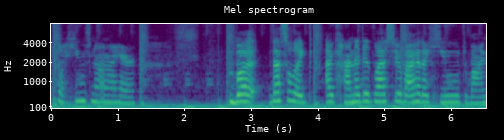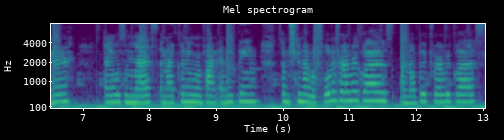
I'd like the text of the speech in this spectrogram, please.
there's a huge knot in my hair. But that's what like I kind of did last year, but I had a huge binder and it was a mess and I couldn't even find anything. So I'm just gonna have a folder for every class, a notebook for every class,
